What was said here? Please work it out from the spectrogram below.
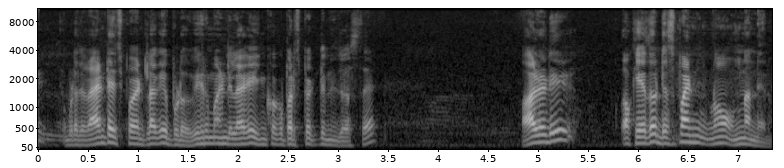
ఇప్పుడు అడ్వాంటేజ్ పాయింట్ లాగా ఇప్పుడు వీరమండి లాగా ఇంకొక పర్స్పెక్టివ్ నుంచి వస్తే ఆల్రెడీ ఒక ఏదో డిసప్పాయింట్ ఉన్నాను నేను.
